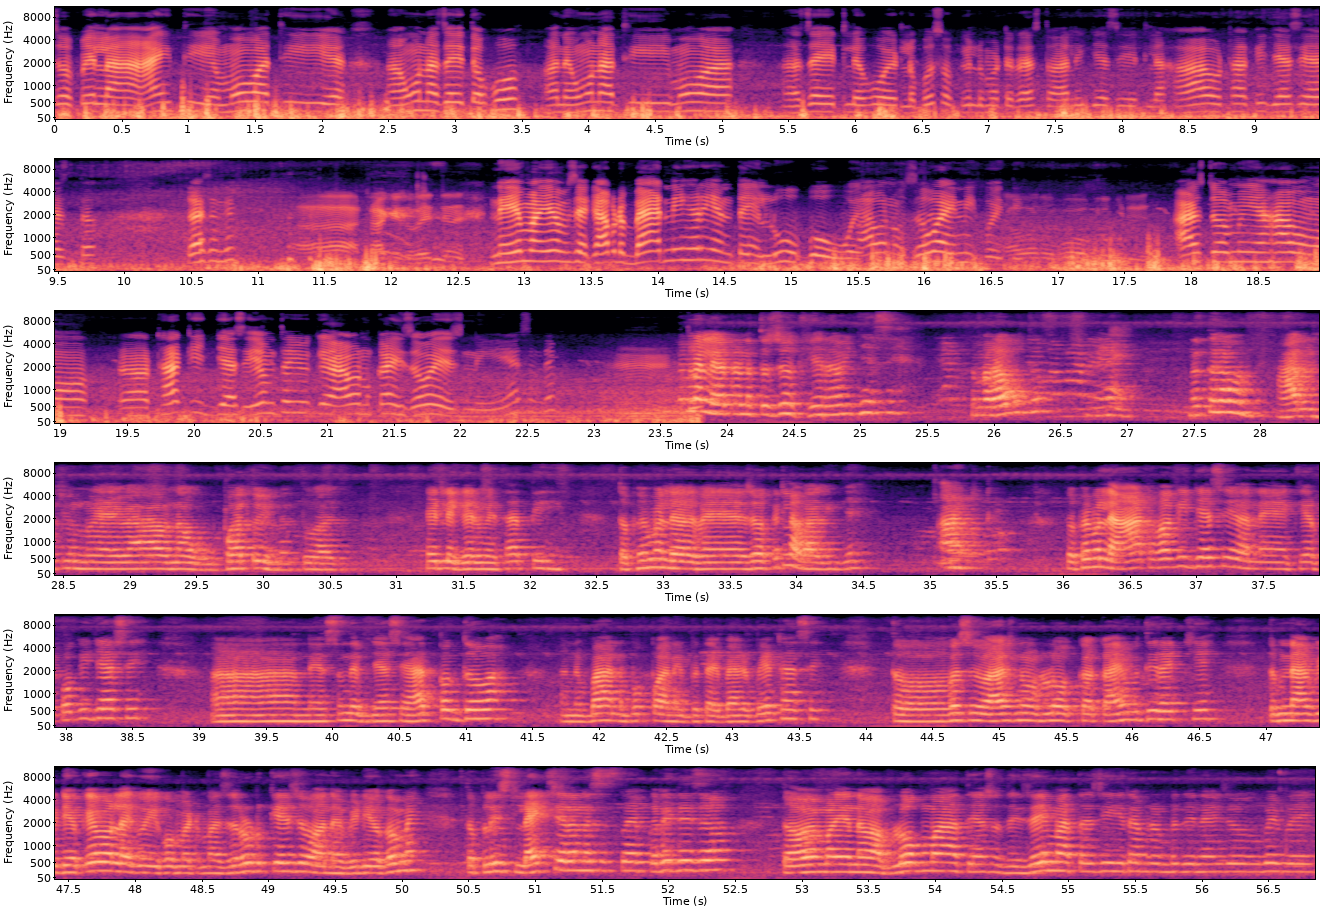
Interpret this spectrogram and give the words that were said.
જો પહેલાં અહીંથી મોવાથી ઉના જાય તો હો અને ઉનાથી મોવા જાય એટલે હો એટલે બસો કિલોમીટર રસ્તો હાલી ગયા છે એટલે હાવ થાકી ગયા છે આજ તો. કાશ હા થાકી તો રહી છે ને. ને એમાં એમ છે કે આપણે બહાર નહીં હરીએ ને ત્યાં લૂ બહુ હોય. આવવાનું જવાય નહીં કોઈ દી. આજ તો અમે હાવ થાકી જ ગયા છે. એમ થયું કે આવવાનું કાંઈ જવાય જ નહીં. હે સંદીપ? તમે લેટોને તો જો ઘેર આવી ગયા છે. તમારે આવું તો નતું આવું? સારું થયું ન આવ્યા હાવ ના ઊભા તોય નતું આજ. એટલી ગરમી થતી. તો ફેમિલી હવે જો કેટલા વાગી જાય આઠ. તો ફેમિલી, આઠ વાગી છે અને ઘેર પગી જશે. અને સંદીપ જશે હાથ પગ ધોવા. અને બા ને પપ્પાને બધા બહાર બેઠા છે. તો બસ આજનો બ્લોગ કાંઈ સુધી રાખીએ. તમને આ વીડિયો કેવો લાગ્યો એ કોમેન્ટમાં જરૂર કહેજો અને વીડિયો ગમે તો પ્લીઝ લાઇક શેર અને સબસ્ક્રાઈબ કરી દેજો. તો હવે મળીએ નવા બ્લોગમાં ત્યાં સુધી જય માતાજી. રામ રામ બધીને આવજો. Bye bye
